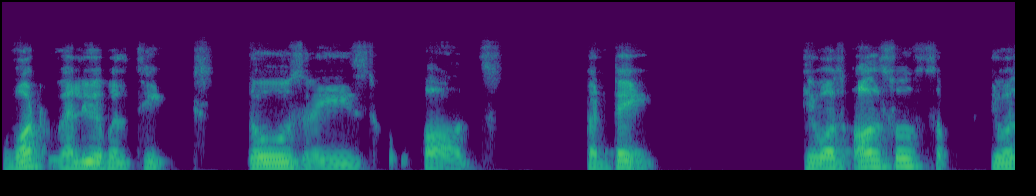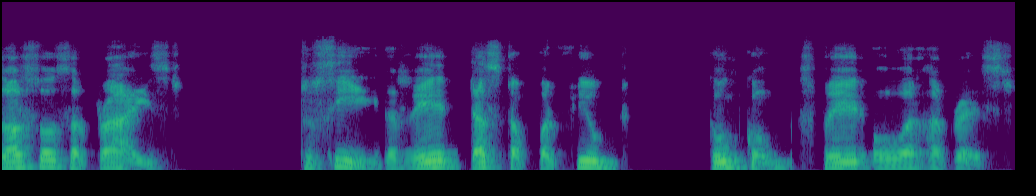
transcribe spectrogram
what valuable things those raised horns contain. He was also he was also surprised to see the red dust of perfumed kumkum sprayed over her breast.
